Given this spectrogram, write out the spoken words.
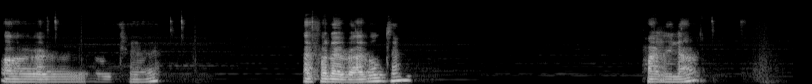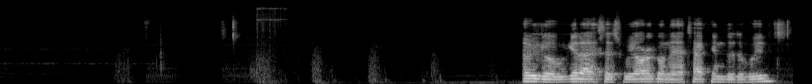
Or, okay. I thought I rivaled him. Apparently not. There we go, we get access. We are going to attack into the woods.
